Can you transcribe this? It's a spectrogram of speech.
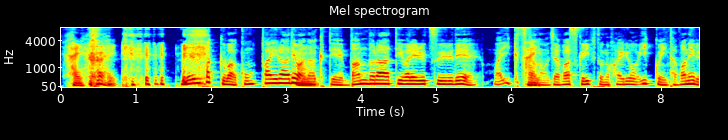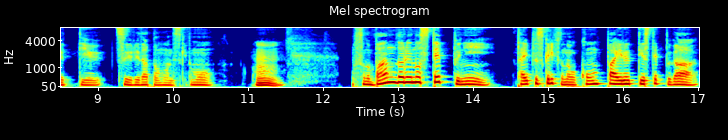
はいはいはい。ウェブパックはコンパイラーではなくて、バンドラーって言われるツールで、まあ、いくつかの JavaScript のファイルを1個に束ねるっていうツールだと思うんですけども、うん。そのバンドルのステップにタイプスクリプトのコンパイルっていうステップが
